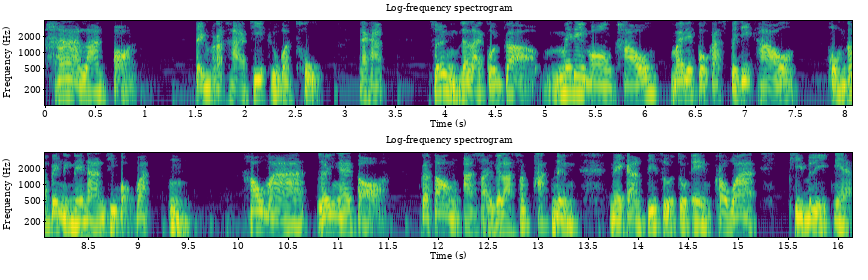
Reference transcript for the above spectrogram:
15 ล้านปอนด์เป็นราคาที่ถือว่าถูกนะครับ ซึ่งหลายๆคนก็ไม่ได้มองเขาไม่ได้โฟกัสไปที่เขา ผมก็เป็นหนึ่งในนั้นที่บอกว่า อืเข้ามาแล้วยังไงต่อ ก็ต้องอาศัยเวลาสักพักหนึ่งในการพิสูจน์ตัวเอง เพราะว่าพรีเมียร์ลีกเนี่ย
